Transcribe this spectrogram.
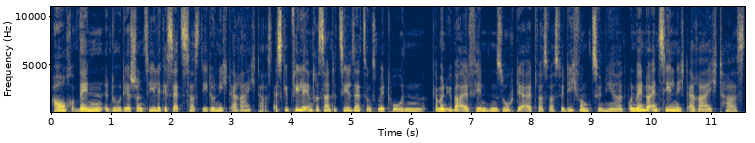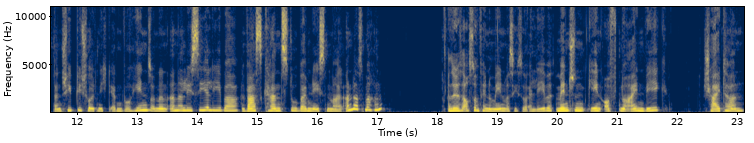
Auch wenn du dir schon Ziele gesetzt hast, die du nicht erreicht hast. Es gibt viele interessante Zielsetzungsmethoden, kann man überall finden. Such dir etwas, was für dich funktioniert. Und wenn du ein Ziel nicht erreicht hast, dann schieb die Schuld nicht irgendwo hin, sondern analysier lieber, was kannst du beim nächsten Mal anders machen. Also das ist auch so ein Phänomen, was ich so erlebe. Menschen gehen oft nur einen Weg, scheitern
